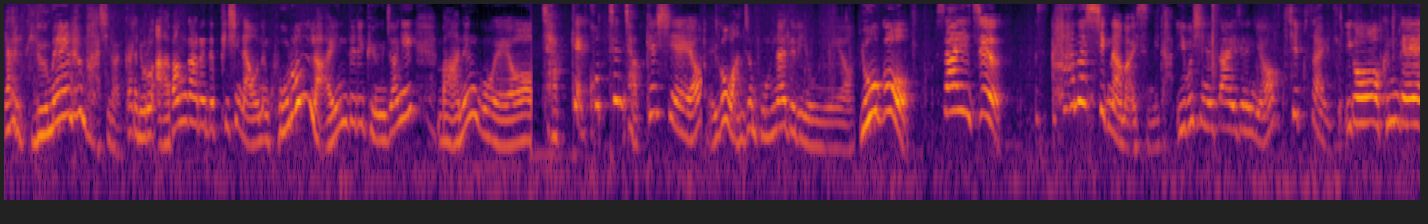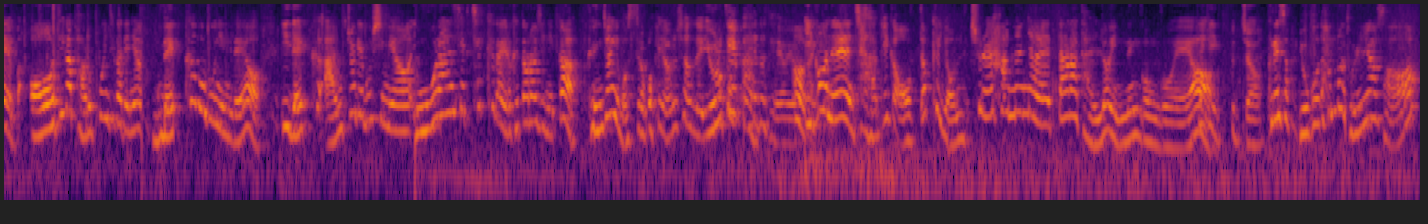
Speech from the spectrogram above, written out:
약간 르메르 맛이랄까? 이런 아방가르드 핏이 나오는 그런 라인들이 굉장히 많은 거예요. 자켓, 코튼 자켓이에요. 이거 완전 봄나들이용이에요. 요거 사이즈 하나씩 남아 있습니다. 입으시는 사이즈는요. 10 사이즈. 이거 근데 어디가 바로 포인트가 되냐 네크 부분인데요. 이 네크 안쪽에 보시면 노란색 체크가 이렇게 떨어지니까 굉장히 멋스럽고 열으셔도 돼요. 이렇게 해도 돼요. 어, 이거는 자기가 어떻게 연출을 하느냐에 따라 달려 있는 건 거예요. 되게 이쁘죠? 그래서 요거 한번 돌려서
